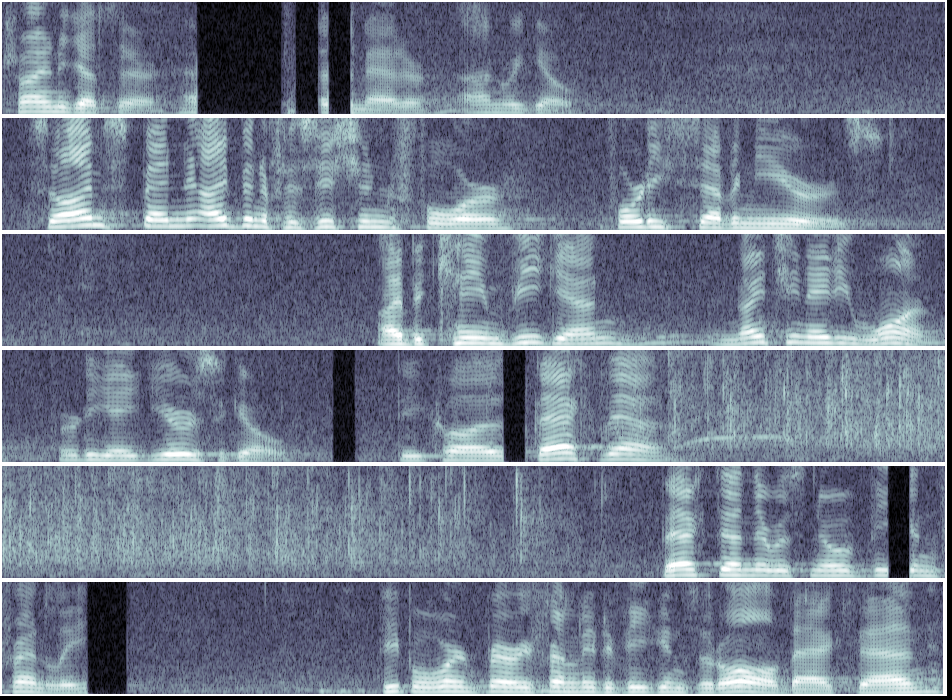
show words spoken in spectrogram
trying to get there. Doesn't matter, on we go. So I'm spending, I've been a physician for 47 years. I became vegan in 1981, 38 years ago, because back then, Back then, there was no vegan friendly. People weren't very friendly to vegans at all back then.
